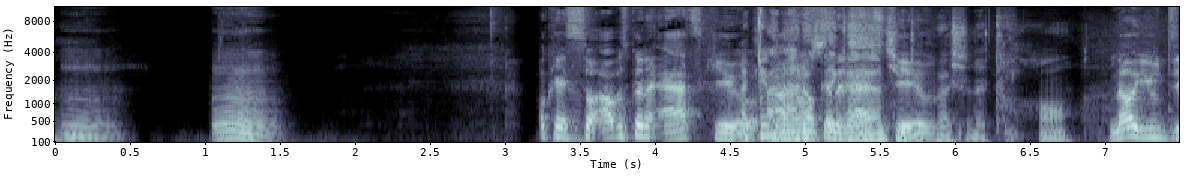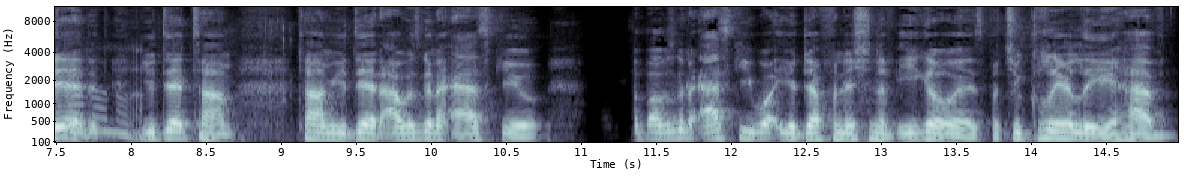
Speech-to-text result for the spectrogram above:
Mm. Mm. Okay, yeah. so I was going to ask you. I, I, I don't think I answered you. your question at all. No, you did. No, no, no, you did, Tom. Tom, you did. I was going to ask you. I was going to ask you what your definition of ego is, but you clearly have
